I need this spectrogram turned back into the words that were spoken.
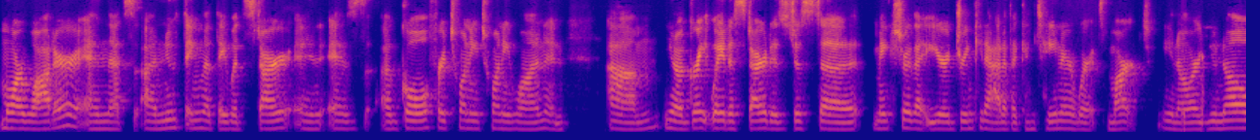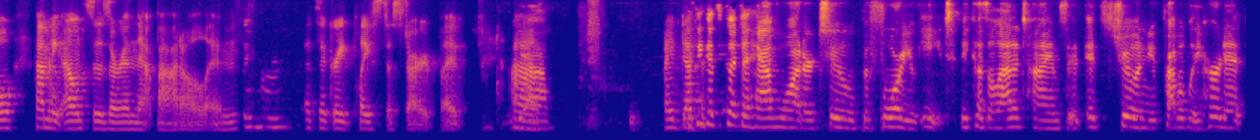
more water, and that's a new thing that they would start and as a goal for 2021. And um, you know, a great way to start is just to make sure that you're drinking out of a container where it's marked. You know, or you know how many ounces are in that bottle, and mm-hmm. that's a great place to start. But um, yeah I, I, think it's good to have water too before you eat because a lot of times it, it's true, and you've probably heard it.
